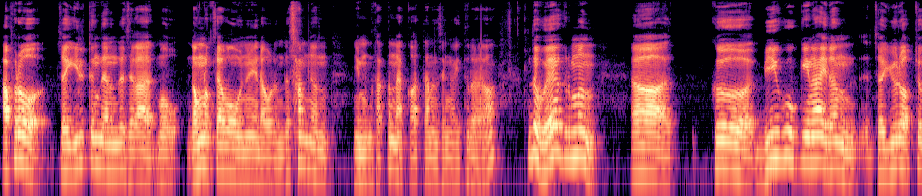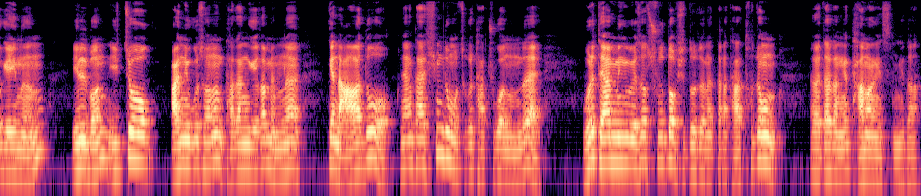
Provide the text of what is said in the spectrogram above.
앞으로 저기 1등 되는데 제가 뭐 넉넉 잡아 5년이라고 그러는데 3년이면 다 끝날 것 같다는 생각이 들어요. 근데 왜 그러면 어 그 미국이나 이런 저 유럽 쪽에 있는 일본 이쪽 아니고서는 다단계가 맨날 이게 나와도 그냥 다 힘도 못 쓰고 다 죽었는데 우리 대한민국에서 수도 없이 도전했다가 다 토종 어, 다단계 다 망했습니다.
